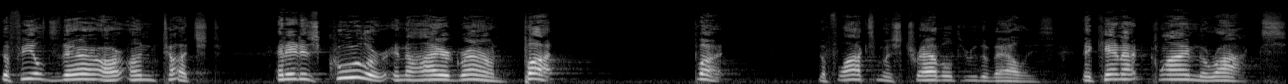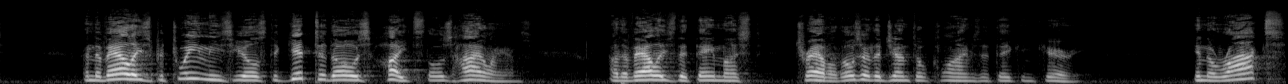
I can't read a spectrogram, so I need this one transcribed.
The fields there are untouched, and it is cooler in the higher ground. But But the flocks must travel through the valleys. They cannot climb the rocks and the valleys between these hills to get to those heights, those highlands, are the valleys that they must travel. Those are the gentle climbs that they can carry. In the rocks,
